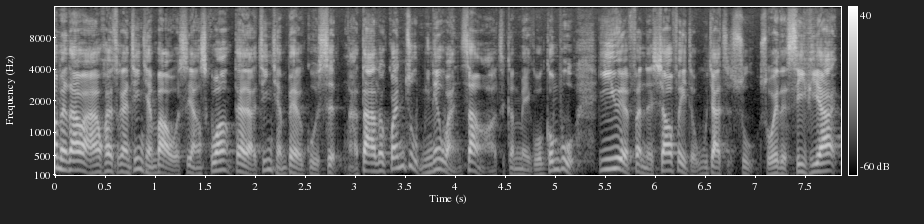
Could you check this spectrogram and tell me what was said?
朋友们，大家晚上好，欢迎收看《金钱报》，我是杨世光，带来金钱背后故事啊。大家都关注明天晚上啊，这个美国公布一月份的消费者物价指数，所谓的 CPI。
